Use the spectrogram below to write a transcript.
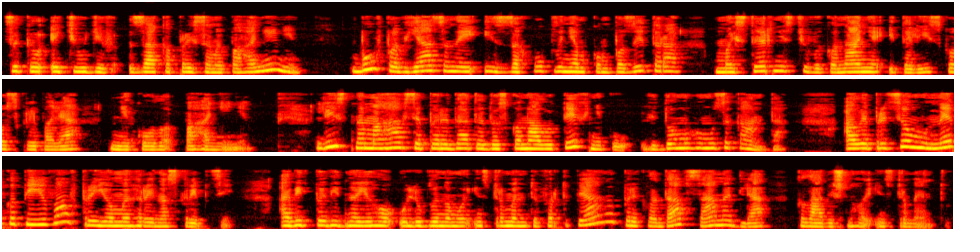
Цикл етюдів за каприсами Паганіні був пов'язаний із захопленням композитора майстерністю виконання італійського скрипаля Ніколо Паганіні. Ліст намагався передати досконалу техніку відомого музиканта, але при цьому не копіював прийоми гри на скрипці, а відповідно його улюбленому інструменту фортепіано перекладав саме для клавішного інструменту.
